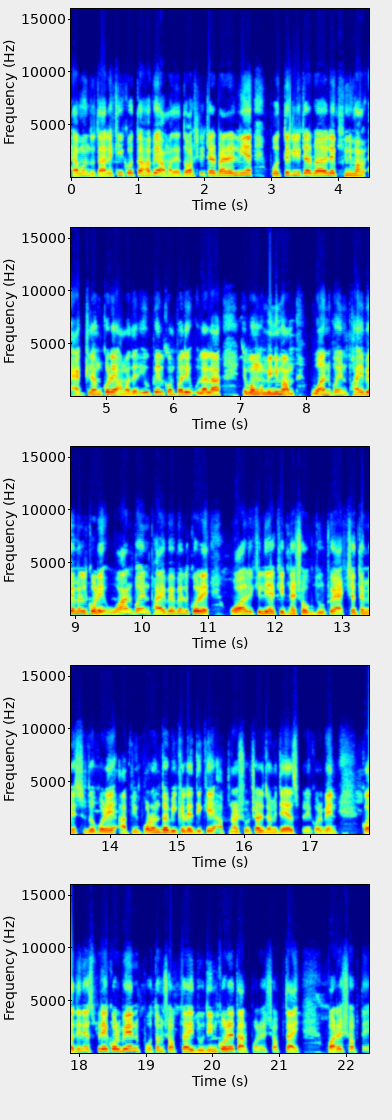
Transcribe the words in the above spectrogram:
হ্যাঁ বন্ধু, তাহলে কি করতে হবে? আমাদের দশ লিটার ব্যারেল নিয়ে প্রত্যেক লিটার ব্যারেলে মিনিমাম এক গ্রাম করে আমাদের ইউপিএল কোম্পানি উলালা এবং minimum one point five M করে ওয়ান পয়েন্ট ফাইভ এম করে অল ক্লিয়ার কীটনাশক দুটো একসাথে মিশ্রিত করে আপনি পরন্ত বিকেলের দিকে আপনার শসার জমিতে স্প্রে করবেন। কদিন স্প্রে করবেন? প্রথম সপ্তাহে দুদিন করে, তারপরের সপ্তাহে, পরের সপ্তাহে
